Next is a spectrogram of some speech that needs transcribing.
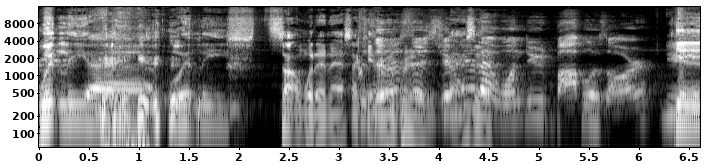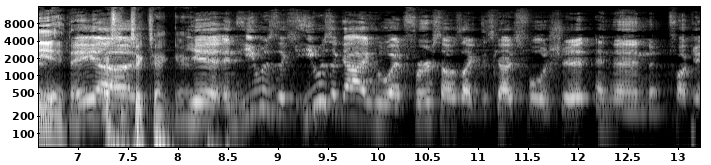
Whitley, uh, Whitley, something with an S. I can't remember was the- his Did you ever hear name. that one dude, Bob Lazar? Yeah, yeah, yeah. They uh, That's the Tic Tac guy. Yeah, and he was the he was a guy who at first I was like, this guy's full of shit, and then fucking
